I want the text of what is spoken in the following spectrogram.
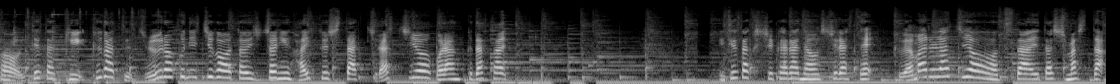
校伊勢崎9月16日号と一緒に配布したチラシをご覧ください。伊勢崎市からのお知らせ「くわまるラジオ」をお伝えいたしました。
